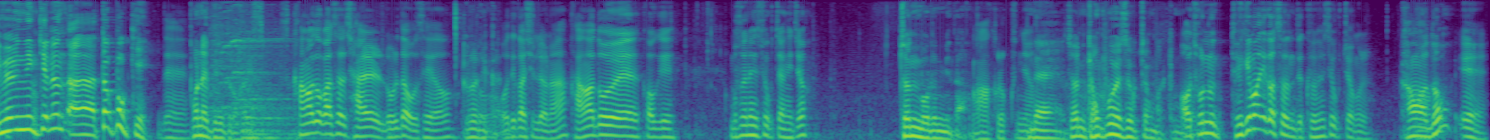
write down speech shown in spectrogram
이면미님께는 어, 떡볶이 네. 보내드리도록 하겠습니다. 강화도 가서 잘 놀다 오세요. 그러니까요. 또 어디 가시려나? 강화도에 거기 무슨 해수욕장이죠? 전 모릅니다. 아 그렇군요. 네, 전 경포 해수욕장밖에 모르. 어 저는 되게 많이 갔었는데 그 해수욕장을. 강화도? 예.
